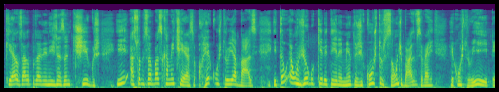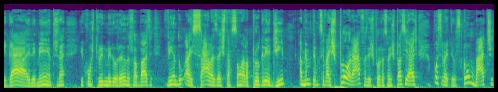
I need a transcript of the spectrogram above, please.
que era usada por alienígenas antigos. E a sua missão é basicamente essa, reconstruir a base. Então é um jogo que ele tem elementos de construção de base, você vai reconstruir, pegar elementos, né, e construindo, melhorando a sua base, vendo as salas, a estação ela progredir ao mesmo tempo que você vai explorar, fazer explorações espaciais, você vai ter os combates,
